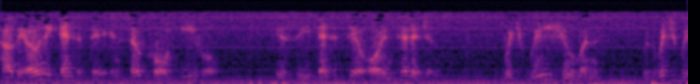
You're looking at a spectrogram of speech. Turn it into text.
how the only entity in so-called evil is the entity or intelligence which we humans, with which we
